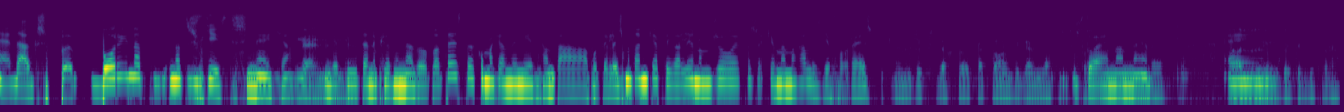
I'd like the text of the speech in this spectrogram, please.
Ναι, εντάξει, π- μπορεί να, να τις βγει στη συνέχεια. Ναι, ναι, γιατί ναι. ήταν πιο δυνατά τα τεστ, ακόμα και αν δεν ήρθαν τα αποτελέσματα. Αν και από τη Γαλλία νομίζω έχασε και με μεγάλες διαφορές. Νομίζω 68% αν δεν κάνω λάθος. το Στο πρώτο ένα, παιχνίδι, ναι. Στο άλλο Ε, λίγο μικρότερη διαφορά.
